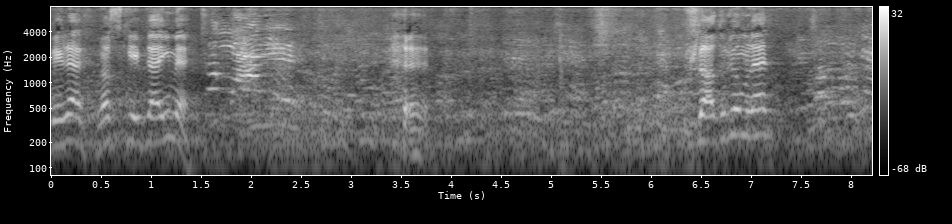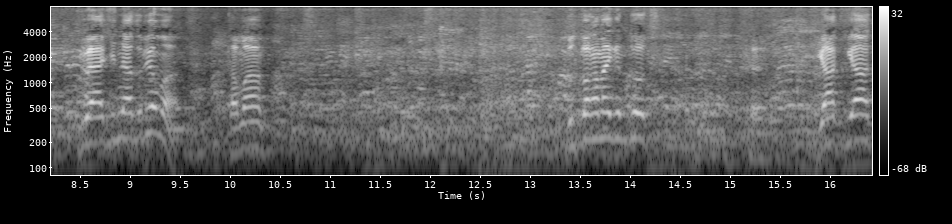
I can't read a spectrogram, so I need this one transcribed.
Beyler nasıl keyifler iyi mi? Kuşlar duruyor mu lan? Güvercinler duruyor mu? Tamam. Tut bakalım Engin tut. yak yak.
